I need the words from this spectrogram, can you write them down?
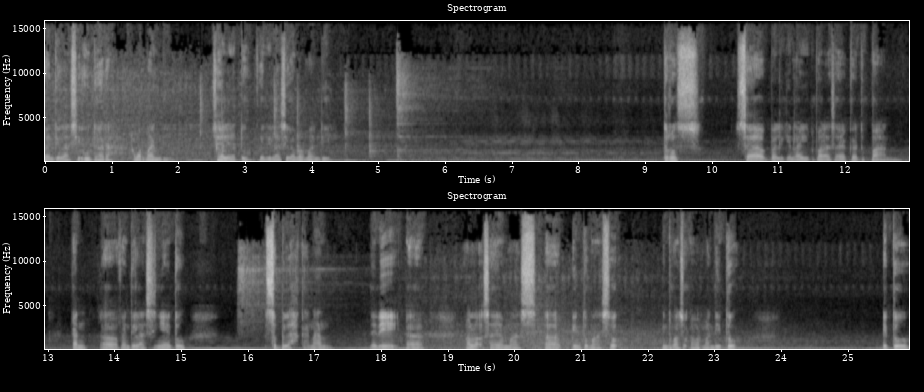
ventilasi udara kamar mandi. Saya lihat tuh ventilasi kamar mandi. Terus saya balikin lagi kepala saya ke depan. Kan eh, ventilasinya itu sebelah kanan. Jadi eh, kalau saya mas eh, pintu masuk pintu masuk kamar mandi itu itu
